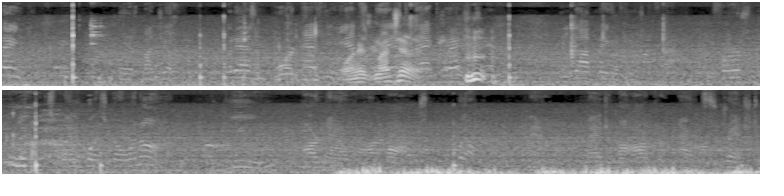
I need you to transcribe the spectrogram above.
think. Where's my joke? But as important as the Where's answer my is to joke? that question, we got bigger fish to fry. First, we need to explain what's going on. You are now on Mars. Well, now imagine my arms are outstretched to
